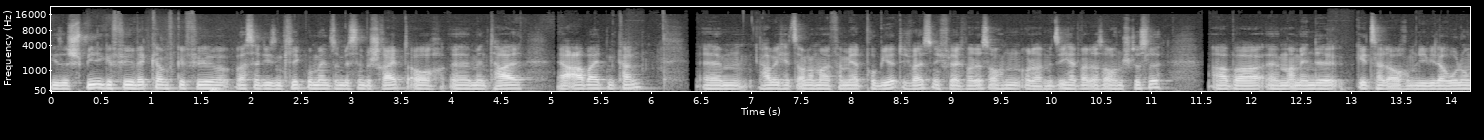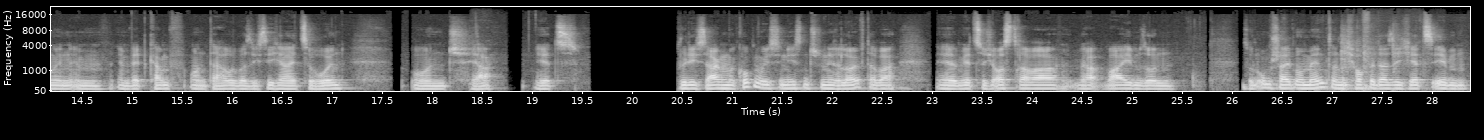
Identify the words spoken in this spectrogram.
dieses Spielgefühl, Wettkampfgefühl, was ja diesen Klickmoment so ein bisschen beschreibt, auch äh, mental erarbeiten kann. Ähm, habe ich jetzt auch nochmal vermehrt probiert. Ich weiß nicht, vielleicht war das auch ein, oder mit Sicherheit war das auch ein Schlüssel. Aber ähm, am Ende geht es halt auch um die Wiederholungen im, im Wettkampf und darüber sich Sicherheit zu holen. Und ja, jetzt würde ich sagen, mal gucken, wie es die nächsten Turniere läuft. Aber äh, jetzt durch Ostrava ja, war eben so ein, so ein Umschaltmoment und ich hoffe, dass ich jetzt eben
